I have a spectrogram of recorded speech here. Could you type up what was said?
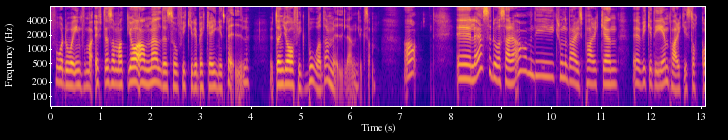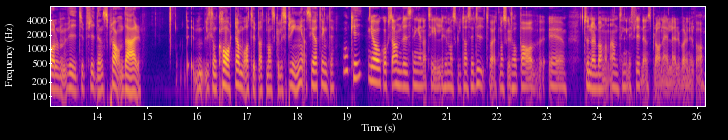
Får då informa- Eftersom att jag anmälde så fick Rebecka inget mejl. Utan jag fick båda mejlen liksom. Ja, eh, läser då så här, ja ah, men det är Kronobergsparken, eh, vilket är en park i Stockholm vid typ Fridhemsplan, där liksom kartan var typ att man skulle springa. Så jag tänkte, okej. Ja, och också anvisningarna till hur man skulle ta sig dit var att man skulle hoppa av eh, tunnelbanan antingen i Fridhemsplan eller vad det nu var.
